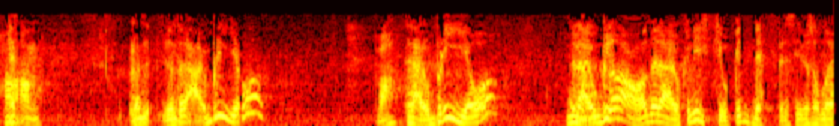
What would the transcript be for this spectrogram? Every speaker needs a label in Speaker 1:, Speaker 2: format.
Speaker 1: Faen.
Speaker 2: Men, men dere er jo blide òg.
Speaker 1: Hva?
Speaker 2: Dere er jo blide òg. Dere er jo glade. Dere er jo ikke, virker jo ikke depressive sånn.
